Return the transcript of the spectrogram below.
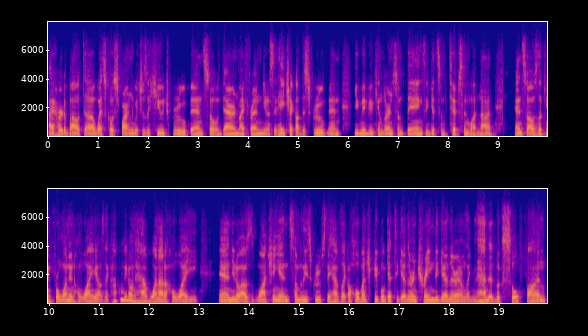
I heard about uh, West Coast Spartan, which is a huge group, and so Darren, my friend, you know, said, "Hey, check out this group, and you maybe you can learn some things and get some tips and whatnot." And so I was looking for one in Hawaii. I was like, "How come we don't have one out of Hawaii?" And you know, I was watching, and some of these groups they have like a whole bunch of people get together and train together, and I'm like, "Man, that looks so fun."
